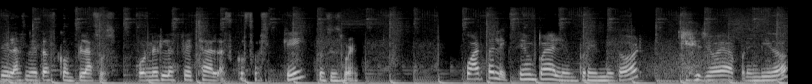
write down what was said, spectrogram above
de las metas con plazos, ponerle fecha a las cosas, ¿ok? Entonces, bueno. Cuarta lección para el emprendedor que yo he aprendido.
